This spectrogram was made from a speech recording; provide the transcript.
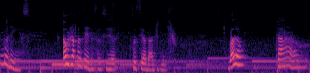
Mudinhas. Eu já cansei dessa sociedade lixo. Valeu. Tchau.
